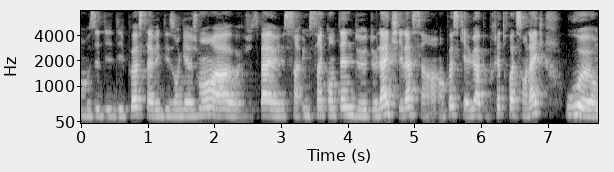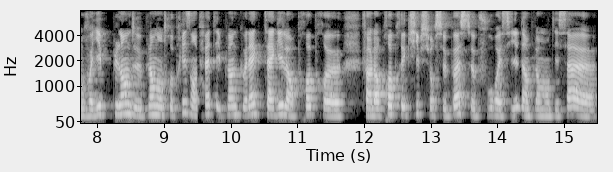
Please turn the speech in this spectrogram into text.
on faisait des, posts avec des engagements à, euh, je sais pas, une cinquantaine de, likes. Et là, c'est un, un post qui a eu à peu près 300 likes où euh, on voyait plein de plein d'entreprises en fait et plein de collègues taguer leur propre euh, enfin leur propre équipe sur ce poste pour essayer d'implémenter ça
